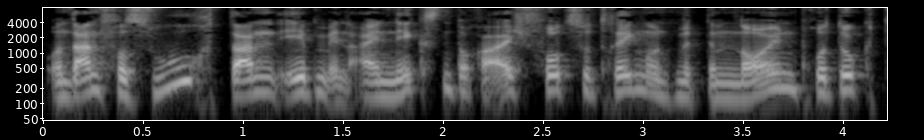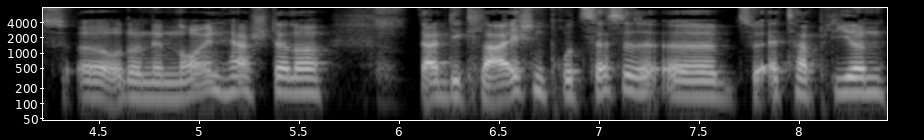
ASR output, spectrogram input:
und dann versucht dann eben in einen nächsten Bereich vorzudringen und mit einem neuen Produkt äh, oder einem neuen Hersteller dann die gleichen Prozesse äh, zu etablieren,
